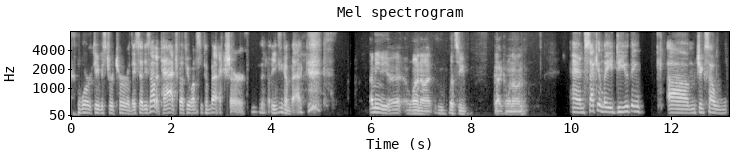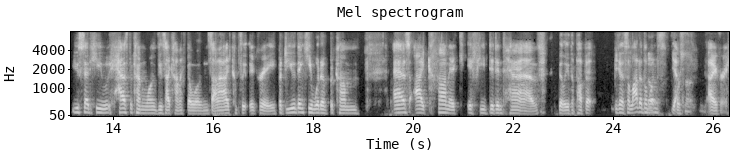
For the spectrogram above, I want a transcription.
Warwick Davis to return. They said he's not attached, but if he wants to come back, sure, he can come back. I mean, uh, why not? What's he got going on? And secondly, do you think um, Jigsaw? You said he has become one of these iconic villains, and I completely agree. But do you think he would have become as iconic if he didn't have Billy the Puppet? Because a lot of the no, ones, yeah, course not. I agree.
